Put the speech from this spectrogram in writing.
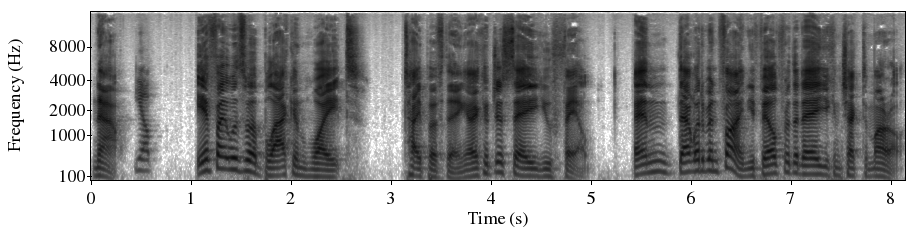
Now, Yep. if it was a black and white type of thing, I could just say you failed. And that would have been fine. You failed for the day, you can check tomorrow.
